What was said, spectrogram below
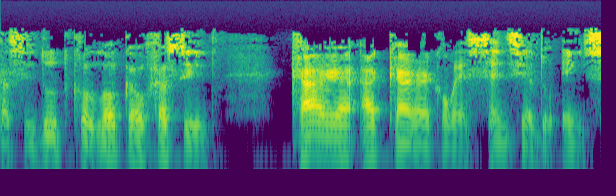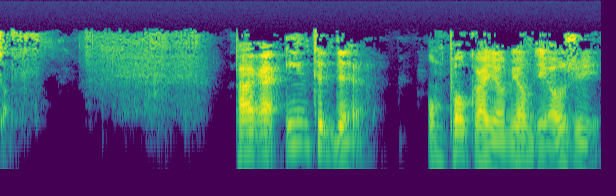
Hassidut coloca o Hassid cara a cara com a essência do Ensof. Para entender um pouco a Yom Yom de hoje,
